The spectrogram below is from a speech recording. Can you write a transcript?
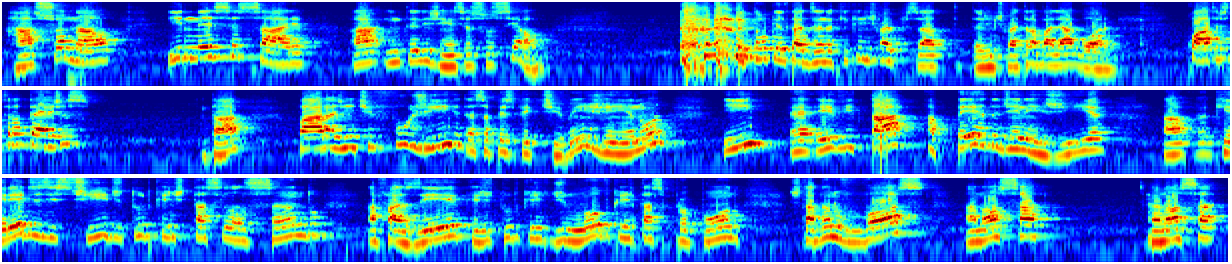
racional e necessária à inteligência social. então o que ele está dizendo aqui que a gente vai precisar, a gente vai trabalhar agora quatro estratégias, tá? Para a gente fugir dessa perspectiva ingênua e é, evitar a perda de energia, a, a, querer desistir de tudo que a gente está se lançando a fazer, que a gente, tudo que gente, de novo que a gente está se propondo, está dando voz à nossa, à nossa,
